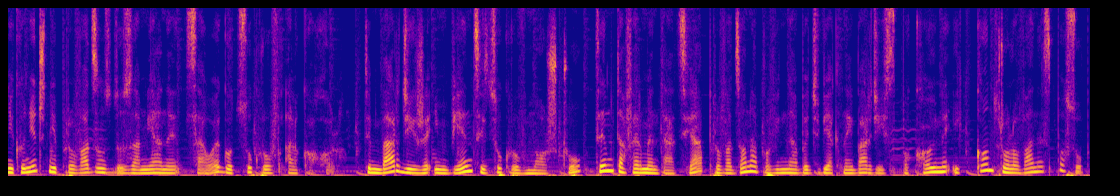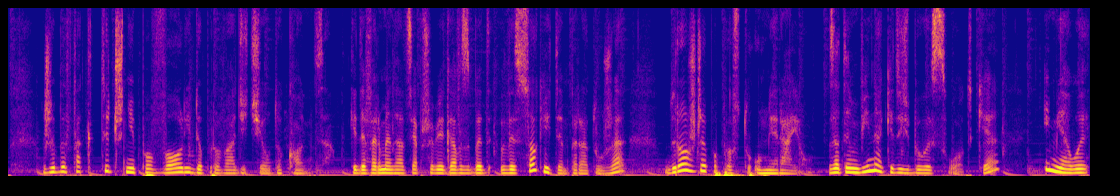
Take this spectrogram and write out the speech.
niekoniecznie prowadząc do zamiany całego cukru w alkohol. Tym bardziej, że im więcej cukru w moszczu, tym ta fermentacja prowadzona powinna być w jak najbardziej spokojny i kontrolowany sposób, żeby faktycznie powoli doprowadzić ją do końca. Kiedy fermentacja przebiega w zbyt wysokiej temperaturze, drożdże po prostu umierają. Zatem wina kiedyś były słodkie i miały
